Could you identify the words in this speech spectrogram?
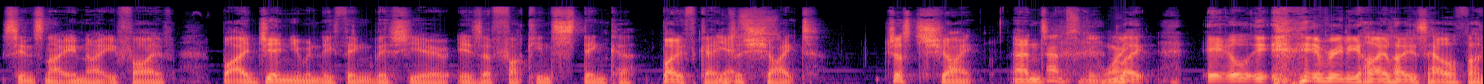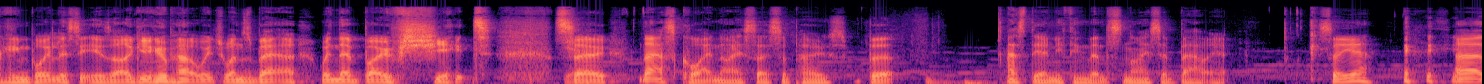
since 1995. But I genuinely think this year is a fucking stinker. Both games yes. are shite. Just shite. And Absolutely like it, it, it really highlights how fucking pointless it is arguing about which one's better when they're both shit. So yeah. that's quite nice, I suppose. But that's the only thing that's nice about it. So yeah, uh,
